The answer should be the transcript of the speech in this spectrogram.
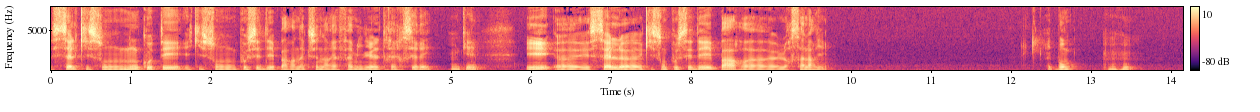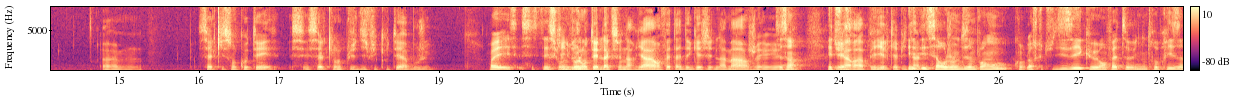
Celles qui sont non cotées et qui sont possédées par un actionnariat familial très resserré, et euh, celles euh, qui sont possédées par euh, leurs salariés. Bon, Mhm. euh, celles qui sont cotées, c'est celles qui ont le plus de difficulté à bouger. C- c'était sur une volonté de l'actionnariat en fait à dégager de la marge et, C'est ça. Et, tu et à payer le capital. et ça rejoint le deuxième point où, quand- lorsque tu disais que en fait, une entreprise,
